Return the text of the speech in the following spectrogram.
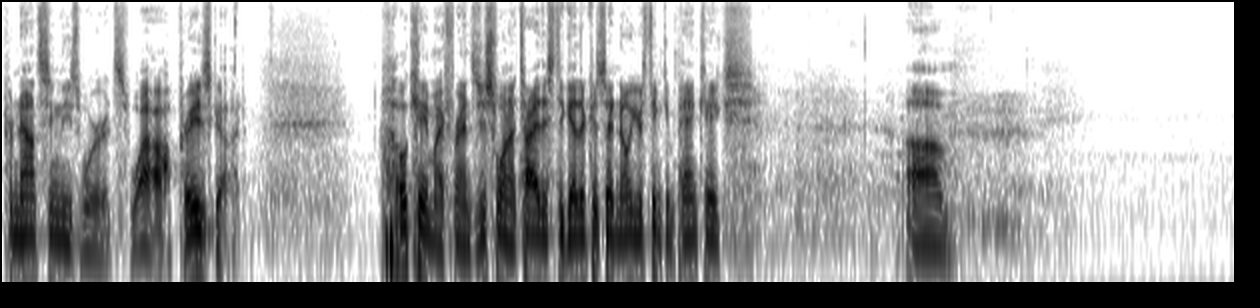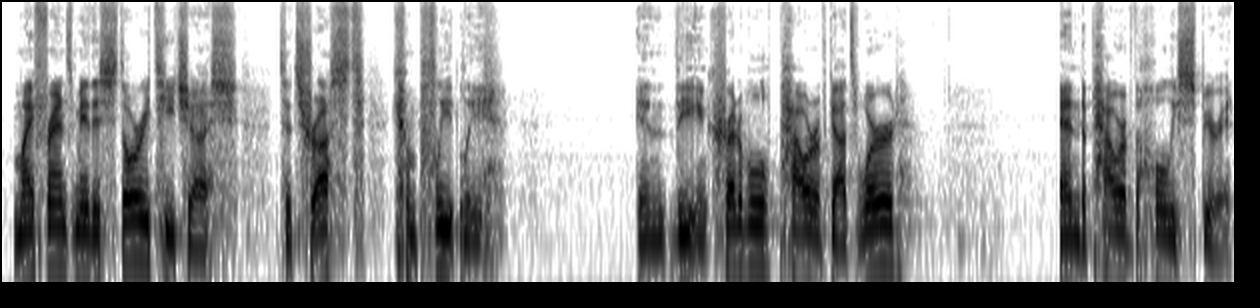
pronouncing these words. Wow, praise God. Okay, my friends, just want to tie this together because I know you're thinking pancakes. Um, my friends, may this story teach us to trust completely in the incredible power of God's Word and the power of the Holy Spirit.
